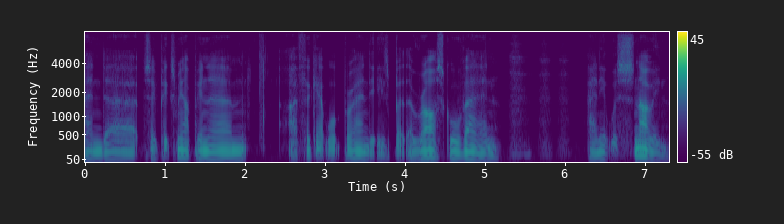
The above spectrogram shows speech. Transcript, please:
and uh so he picks me up in um i forget what brand it is but a rascal van and it was snowing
